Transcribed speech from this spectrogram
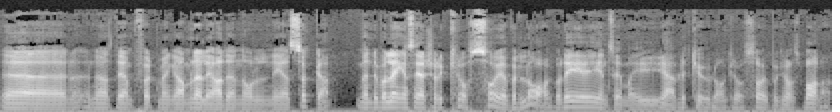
Eh, nu har jag inte jämfört med den gamla, eller jag hade en 09 sucka. Men det var länge sedan jag körde crosshoj överlag och det inser man ju jävligt kul att ha en crosshoj på crossbana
